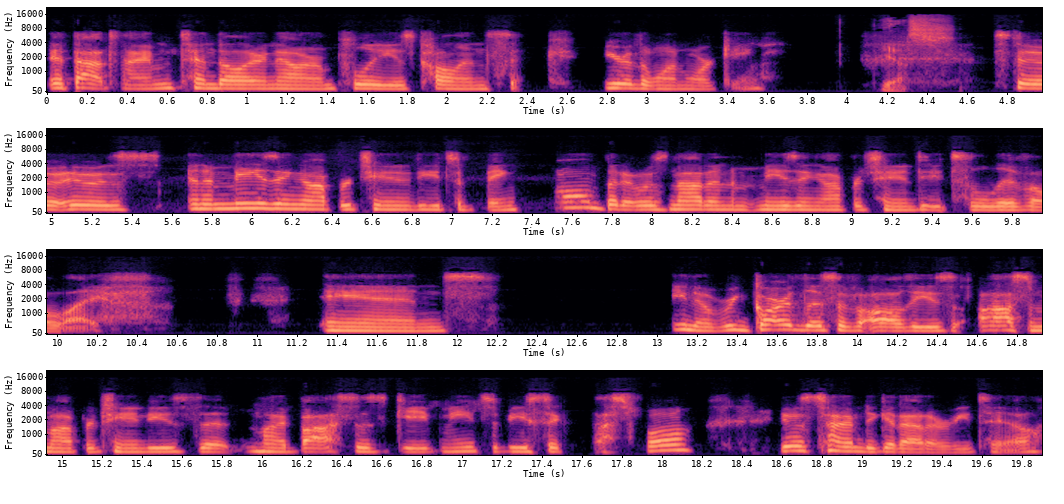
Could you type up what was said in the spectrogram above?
at that time $10 an hour employees call in sick, you're the one working. Yes. So it was an amazing opportunity to bankroll, but it was not an amazing opportunity to live a life. And, you know, regardless of all these awesome opportunities that my bosses gave me to be successful, it was time to get out of retail.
